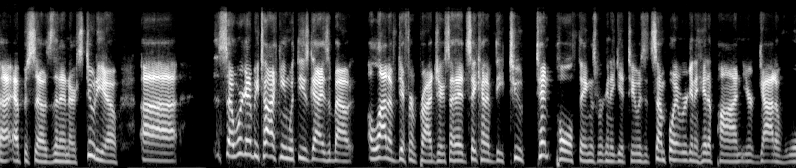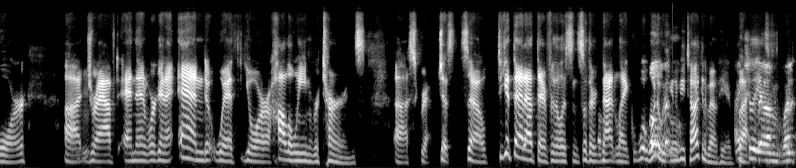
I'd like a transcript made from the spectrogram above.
uh, episodes than in our studio. Uh, so we're going to be talking with these guys about a lot of different projects. I'd say kind of the two tent pole things we're going to get to is at some point we're going to hit upon your God of War uh, Mhm. draft, and then we're going to end with your Halloween Returns uh, script. Just so to get that out there for the listeners, so they're not like, what, what are we going to be talking about here? But Actually, um, when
